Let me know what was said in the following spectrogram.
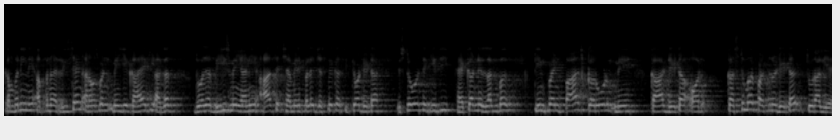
कंपनी ने अपना रिसेंट अनाउंसमेंट में ये कहा है कि अगस्त 2020 में, यानी आज से छः महीने पहले जस्ट पे का सिक्योर डेटा स्टोर से किसी हैकर ने लगभग 3.5 करोड़ में का डेटा और कस्टमर पर्सनल डेटा चुरा लिया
